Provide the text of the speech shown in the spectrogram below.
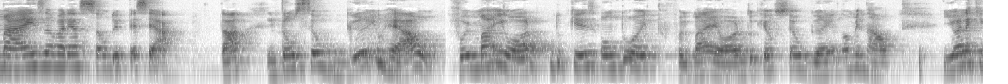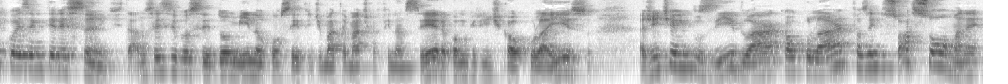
mais a variação do IPCA tá? Então o seu ganho real foi maior do que 0,8, foi maior do que o seu ganho nominal. E olha que coisa interessante, tá? Não sei se você domina o conceito de matemática financeira, como que a gente calcula isso. A gente é induzido a calcular fazendo só a soma, né?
